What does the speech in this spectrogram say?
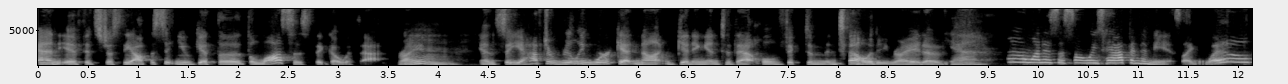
And if it's just the opposite, you get the the losses that go with that, right? Mm. And so you have to really work at not getting into that whole victim mentality, right? Of yeah. Oh, why does this always happen to me? It's like, well,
